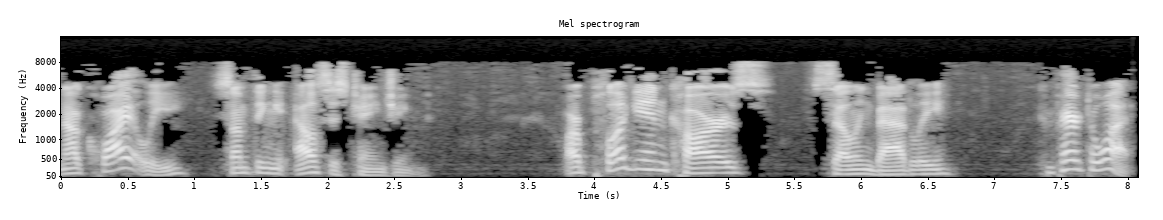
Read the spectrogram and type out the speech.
Now, quietly, something else is changing. Are plug-in cars selling badly? Compared to what?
